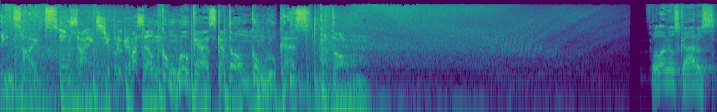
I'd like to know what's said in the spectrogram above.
Insights. Insights de programação com Lucas Caton. Com Lucas Caton. Olá, meus caros.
